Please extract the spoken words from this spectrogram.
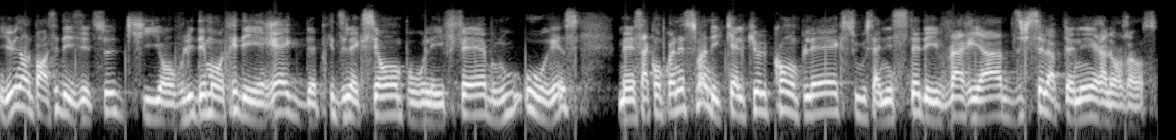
Il y a eu dans le passé des études qui ont voulu démontrer des règles de prédilection pour les faibles ou hauts risques mais ça comprenait souvent des calculs complexes où ça nécessitait des variables difficiles à obtenir à l'urgence.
